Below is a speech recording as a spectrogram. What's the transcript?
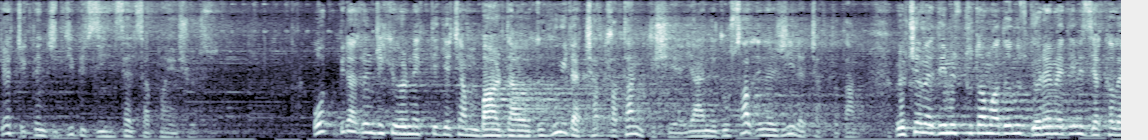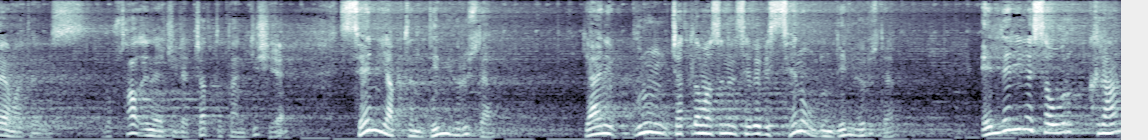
Gerçekten ciddi bir zihinsel sapma yaşıyoruz. O biraz önceki örnekte geçen bardağı ruhuyla çatlatan kişiye yani ruhsal enerjiyle çatlatan, ölçemediğimiz, tutamadığımız, göremediğimiz, yakalayamadığımız ruhsal enerjiyle çatlatan kişiye sen yaptın demiyoruz da yani bunun çatlamasının sebebi sen oldun demiyoruz da elleriyle savurup kıran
